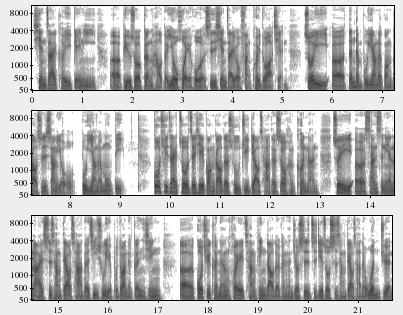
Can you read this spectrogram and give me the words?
现在可以给你呃，譬如说更好的优惠，或者是现在有反馈多少钱，所以呃等等不一样的广告，事实上有不一样的目的。过去在做这些广告的数据调查的时候很困难，所以呃三十年来市场调查的技术也不断的更新。呃，过去可能会常听到的，可能就是直接做市场调查的问卷，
